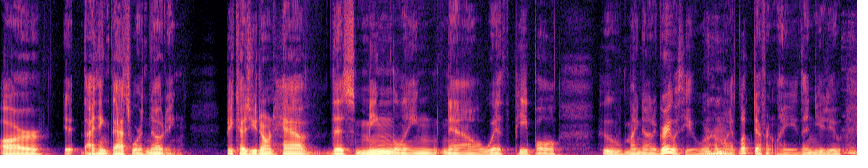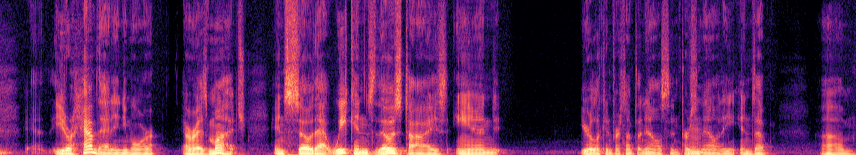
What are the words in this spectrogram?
are, it, I think that's worth noting, because you don't have this mingling now with people who might not agree with you or who mm-hmm. might look differently than you do. You don't have that anymore or as much. And so that weakens those ties, and you're looking for something else, and mm. personality ends up um,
